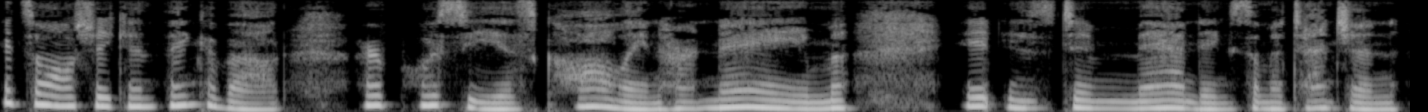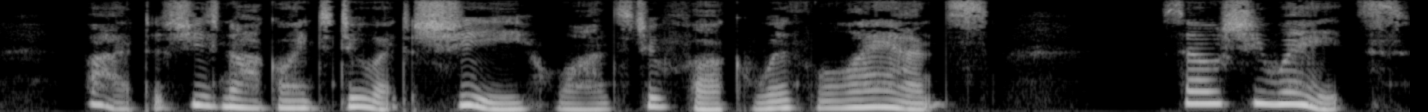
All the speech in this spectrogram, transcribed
It's all she can think about. Her pussy is calling her name. It is demanding some attention, but she's not going to do it. She wants to fuck with Lance. So she waits,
